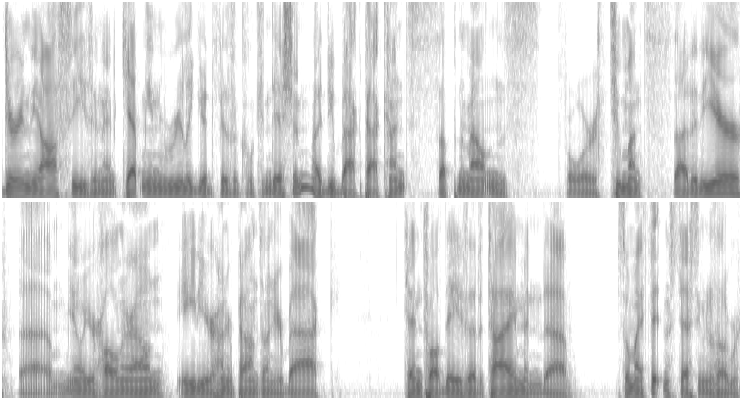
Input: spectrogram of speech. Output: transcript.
during the off season and it kept me in really good physical condition. I do backpack hunts up in the mountains for two months out of the year. Um, you know, you're hauling around 80 or 100 pounds on your back, 10, 12 days at a time. And uh, so my fitness testing was all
